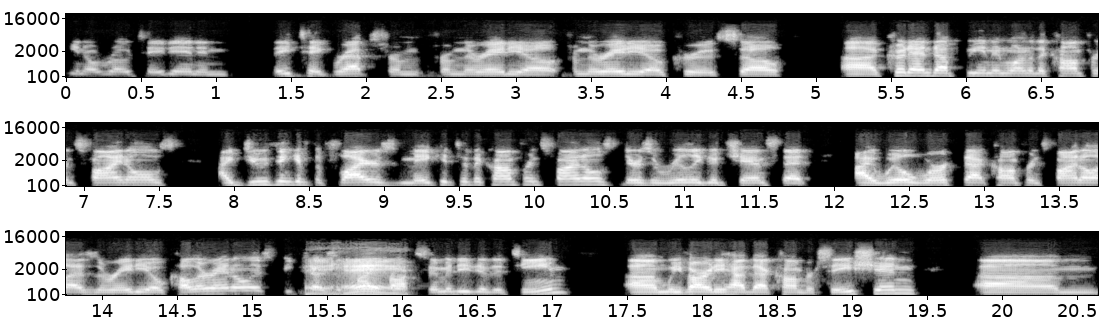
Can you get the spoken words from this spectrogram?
you know, rotate in and they take reps from from the radio from the radio crew. So uh, could end up being in one of the conference finals. I do think if the Flyers make it to the conference finals, there's a really good chance that I will work that conference final as the radio color analyst because hey, of my proximity to the team. Um, we've already had that conversation. Um,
